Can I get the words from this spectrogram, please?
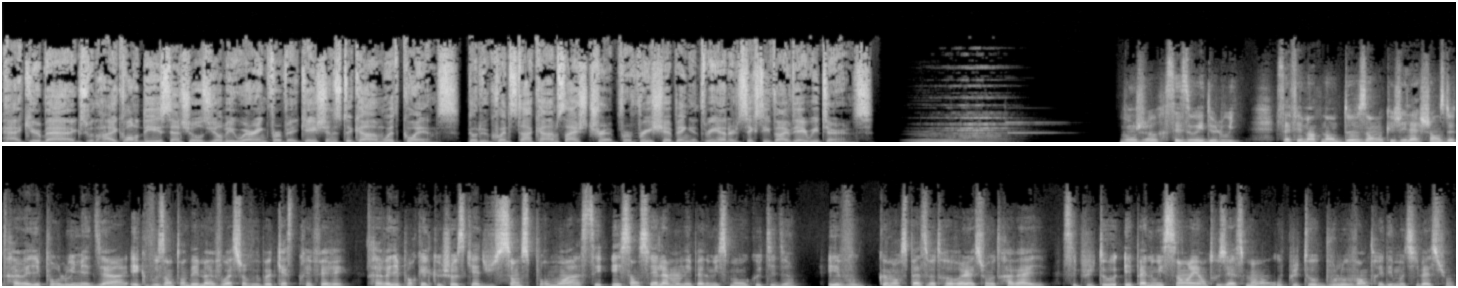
Pack your bags with high-quality essentials you'll be wearing for vacations to come with Quince. Go to quince.com slash trip for free shipping and 365-day returns. Bonjour, c'est Zoé de Louis. Ça fait maintenant deux ans que j'ai la chance de travailler pour Louis Média et que vous entendez ma voix sur vos podcasts préférés. Travailler pour quelque chose qui a du sens pour moi, c'est essentiel à mon épanouissement au quotidien. Et vous, comment se passe votre relation au travail? C'est plutôt épanouissant et enthousiasmant ou plutôt boule au ventre et des motivations?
